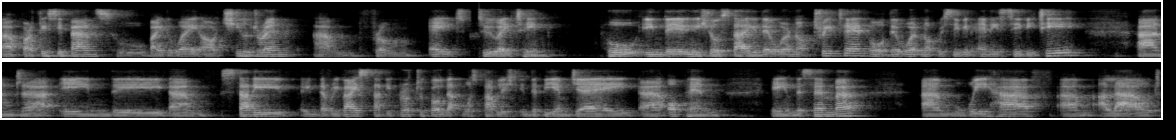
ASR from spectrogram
uh, participants who, by the way, are children um, from 8 to 18 who in the initial study they were not treated or they were not receiving any CBT and uh, in the um, study, in the revised study protocol that was published in the BMJ uh, Open in December, um, we have um, allowed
